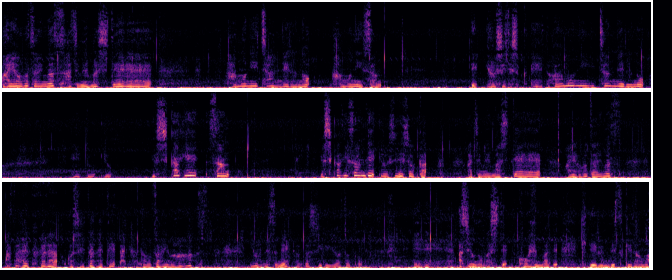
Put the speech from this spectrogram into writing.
おはようございます。はじめまして。ハーモニーチャンネルのハーモニーさんでよろしいでしょうか？えっ、ー、と、ハーモニーチャンネルの、えっ、ー、と、よ、吉影さん、吉影さんでよろしいでしょうか？はじめまして。おはようございます。朝早くからお越しいただいてありがとうございます。今ですね、私はちょっと、えー、足を伸ばして公園まで来ているんですけども、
